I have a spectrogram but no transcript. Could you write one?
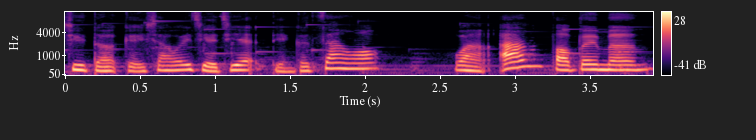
记得给夏薇姐姐点个赞哦。晚安，宝贝们。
